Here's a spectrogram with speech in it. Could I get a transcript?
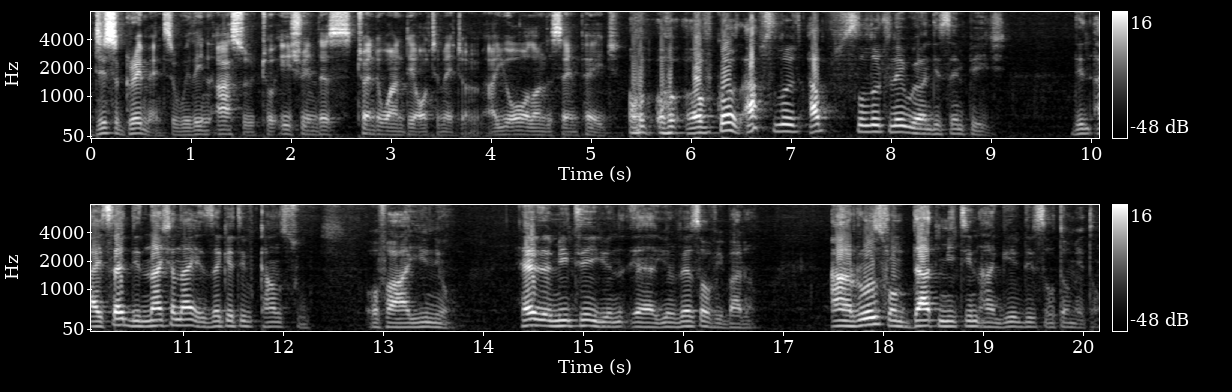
disagreements within ASUU to issuing this 21-day ultimatum? Are you all on the same page? Of, of, of course, absolute, absolutely we're on the same page. The, I said the National Executive Council of our union held a meeting in uh, University of Ibadan and rose from that meeting and gave this ultimatum.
